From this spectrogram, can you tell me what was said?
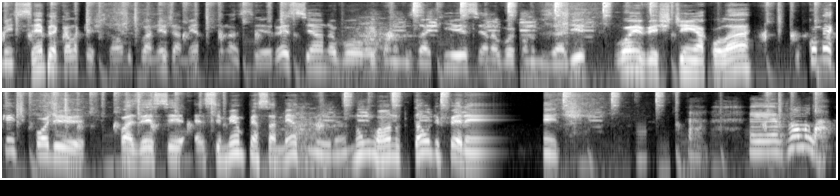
vem sempre aquela questão do planejamento financeiro. Esse ano eu vou economizar aqui, esse ano eu vou economizar ali, vou investir em acolá. Como é que a gente pode fazer esse, esse mesmo pensamento, Miriam, num ano tão diferente? Tá. É, vamos lá.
